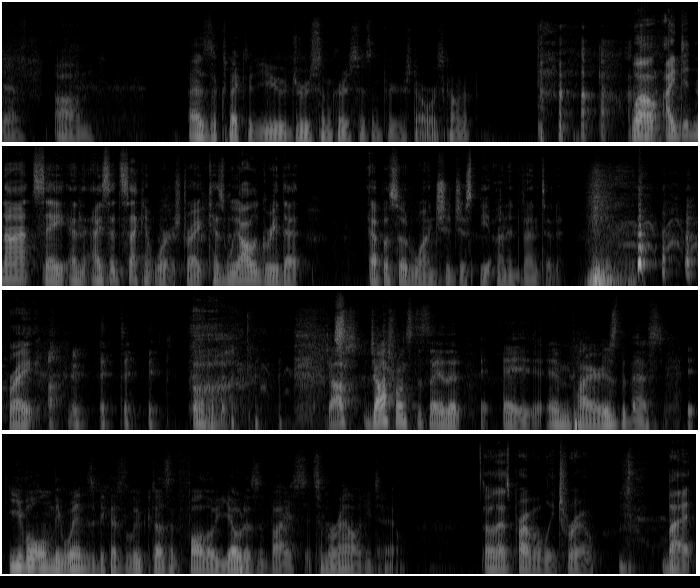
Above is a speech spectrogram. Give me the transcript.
yeah. um As expected, you drew some criticism for your Star Wars comment. well i did not say and i said second worst right because we all agree that episode one should just be uninvented right Josh Josh wants to say that a Empire is the best. Evil only wins because Luke doesn't follow Yoda's advice. It's a morality tale. Oh, that's probably true. But,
